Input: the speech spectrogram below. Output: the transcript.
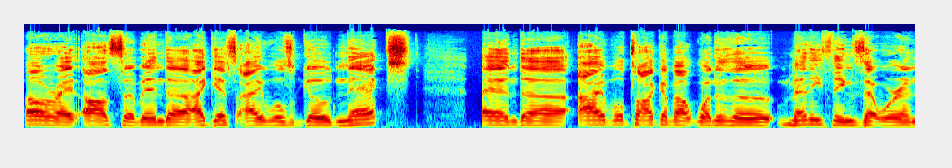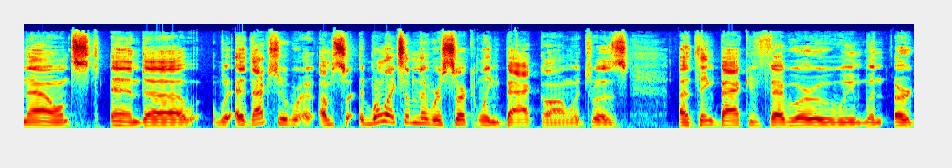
All right. Awesome. And uh, I guess I will go next and uh, I will talk about one of the many things that were announced, and uh, and actually, I'm more like something that we're circling back on, which was I think back in February when or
